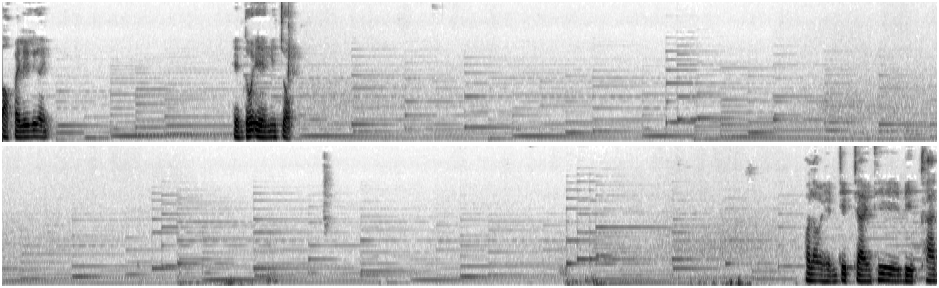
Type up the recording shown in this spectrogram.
ออกไปเรื่อยๆ เห็นตัวเองนี่จบ พอเราเห็นจิตใจที่บีบคั้น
